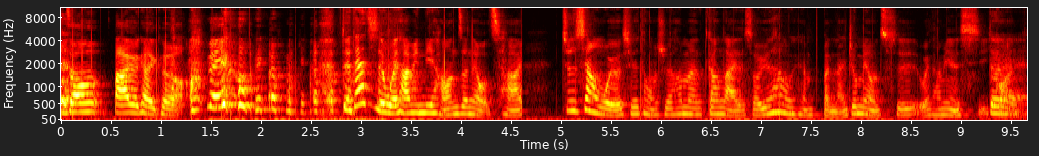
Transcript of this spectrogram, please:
你从八月开始课哦。没有，没有，没有。对，但其实维他命 D 好像真的有差。就是像我有些同学，他们刚来的时候，因为他们可能本来就没有吃维他命的习惯，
